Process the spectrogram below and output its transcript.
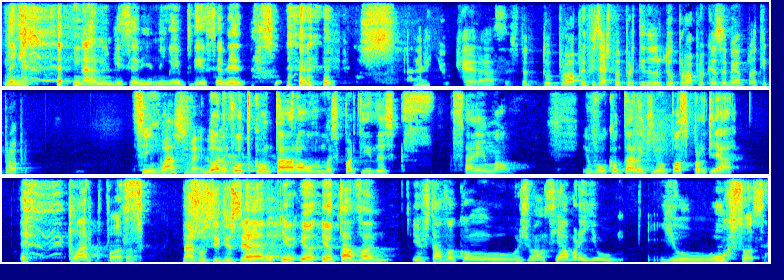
Ninguém, não, ninguém sabia, ninguém podia saber. Ai, que caraças. Portanto, tu próprio fizeste uma partida do teu próprio casamento a ti próprio. Sim. Quase, é? Agora vou-te contar algumas partidas que, que saem mal. Eu vou contar aqui, eu posso partilhar. claro que posso. Estás no sítio certo. Um, eu, eu, eu, estava, eu estava com o João Seabra e o, e o Hugo Souza.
